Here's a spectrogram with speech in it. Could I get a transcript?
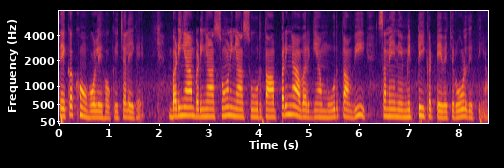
ਤੇ ਕੱਖੋਂ ਹੌਲੇ ਹੋ ਕੇ ਚਲੇ ਗਏ। ਬੜੀਆਂ ਬੜੀਆਂ ਸੋਹਣੀਆਂ ਸੂਰਤਾਂ, ਪਰੀਆਂ ਵਰਗੀਆਂ ਮੂਰਤਾਂ ਵੀ ਸਮੇਂ ਨੇ ਮਿੱਟੀ ਕੱਟੇ ਵਿੱਚ ਰੋਲ ਦਿੱਤੀਆਂ।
